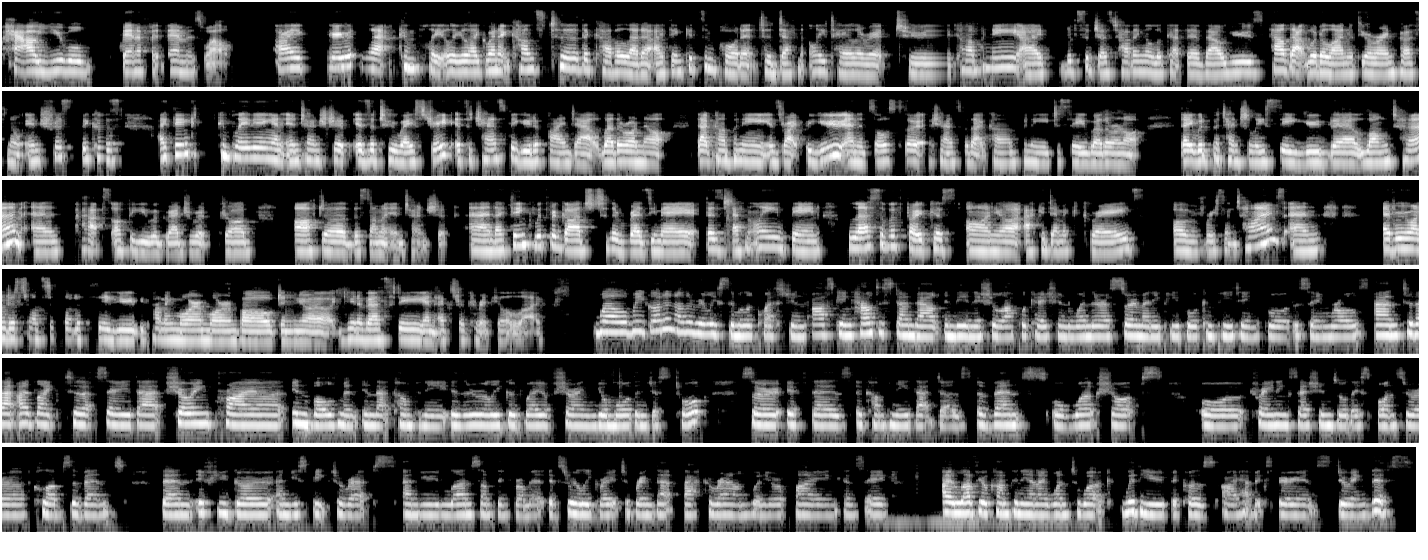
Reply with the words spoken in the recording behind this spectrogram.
how you will benefit them as well. I agree with that completely. Like when it comes to the cover letter, I think it's important to definitely tailor it to the company. I would suggest having a look at their values, how that would align with your own personal interests, because I think completing an internship is a two way street. It's a chance for you to find out whether or not that company is right for you. And it's also a chance for that company to see whether or not they would potentially see you there long term and perhaps offer you a graduate job after the summer internship. And I think with regards to the resume, there's definitely been less of a focus on your academic grades of recent times and everyone just wants to sort of see you becoming more and more involved in your university and extracurricular life. Well, we got another really similar question asking how to stand out in the initial application when there are so many people competing for the same roles. And to that, I'd like to say that showing prior involvement in that company is a really good way of showing you're more than just talk. So if there's a company that does events or workshops, or training sessions or they sponsor a club's event then if you go and you speak to reps and you learn something from it, it's really great to bring that back around when you're applying and say, I love your company and I want to work with you because I have experience doing this.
